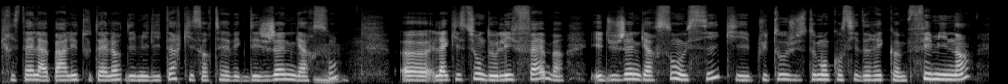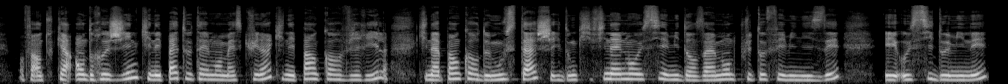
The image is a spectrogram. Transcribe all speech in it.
Christelle a parlé tout à l'heure des militaires qui sortaient avec des jeunes garçons. Mmh. Euh, la question de l'éphèbe et du jeune garçon aussi, qui est plutôt justement considéré comme féminin, enfin en tout cas androgyne, qui n'est pas totalement masculin, qui n'est pas encore viril, qui n'a pas encore de moustache et donc qui finalement aussi est mis dans un monde plutôt féminisé et aussi dominé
